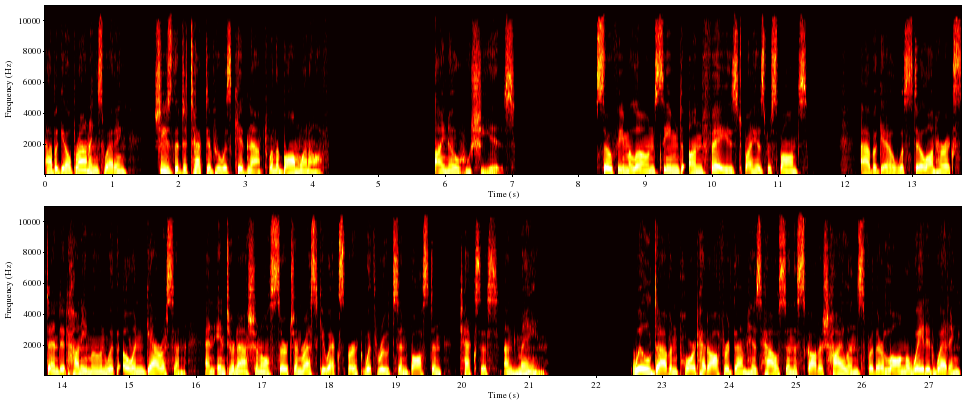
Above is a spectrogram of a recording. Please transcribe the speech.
Abigail Browning's wedding. She's the detective who was kidnapped when the bomb went off. I know who she is. Sophie Malone seemed unfazed by his response. Abigail was still on her extended honeymoon with Owen Garrison, an international search and rescue expert with roots in Boston, Texas, and Maine. Will Davenport had offered them his house in the Scottish Highlands for their long awaited wedding,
